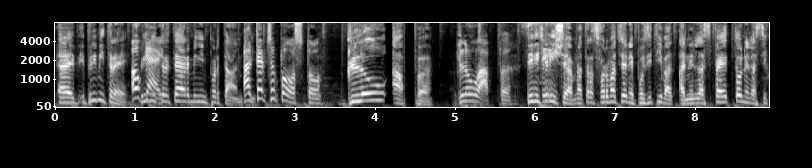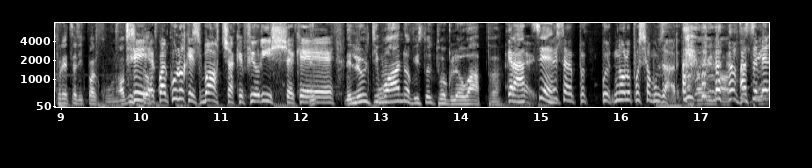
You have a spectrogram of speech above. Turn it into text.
Eh, I primi tre, Ok. i primi tre termini importanti. Al terzo posto, Glow up. Glow up. Si riferisce a una trasformazione positiva nell'aspetto nella sicurezza di qualcuno. Ho Sì, visto- è qualcuno che sboccia, che fiorisce, che. Nell'ultimo anno ho visto il tuo glow up. Eh, Grazie. questo è- p- non lo possiamo usare. Noi no, Ma, se me-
